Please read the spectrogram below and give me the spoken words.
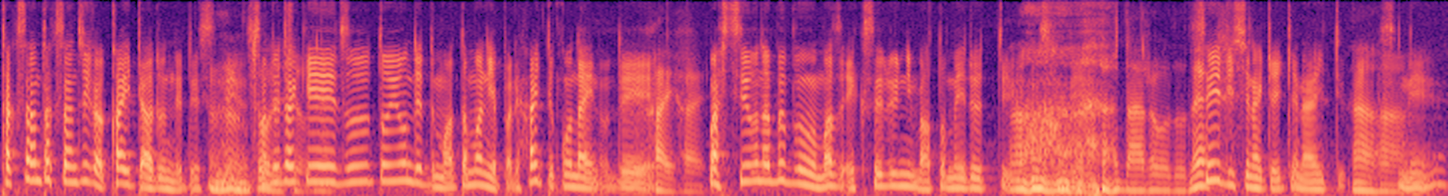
たくさんたくさん字が書いてあるんで、ですね、うん、それだけずっと読んでても頭にやっぱり入ってこないので、はいはい、まあ、必要な部分をまずエクセルにまとめるっていうですね、なるほどね。整理しなきゃいけないっていうですね。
